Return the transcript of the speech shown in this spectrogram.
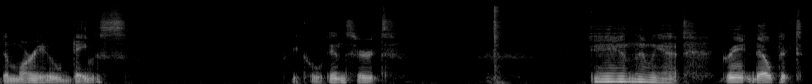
Demario Davis. Pretty cool insert. And then we got Grant Delpit,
